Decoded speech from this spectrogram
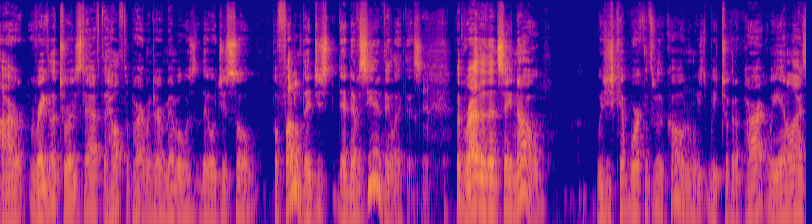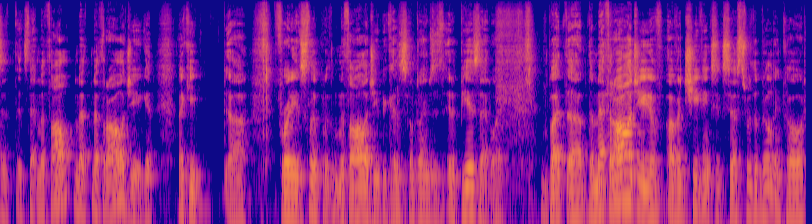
Our regulatory staff, the health department, I remember was they were just so befuddled. They just they'd never seen anything like this. But rather than say no, we just kept working through the code and we, we took it apart. and We analyzed it. It's that method, methodology again. I keep uh, Freudian slip with mythology because sometimes it appears that way. But uh, the methodology of, of achieving success through the building code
